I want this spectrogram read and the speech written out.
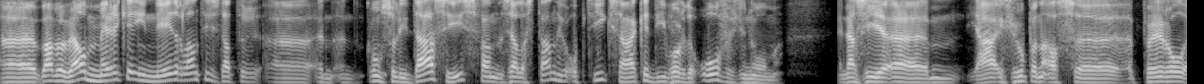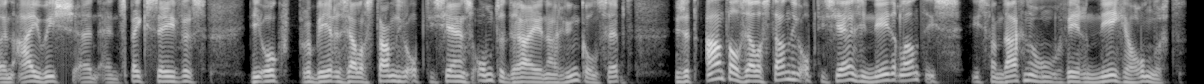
Uh, wat we wel merken in Nederland is dat er uh, een, een, consolidatie is van zelfstandige optiekzaken die worden overgenomen. En dan zie je uh, ja, groepen als uh, Pearl en iWish en, en Specsavers die ook proberen zelfstandige opticiens om te draaien naar hun concept. Dus het aantal zelfstandige opticiens in Nederland is, is vandaag nog ongeveer 900.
